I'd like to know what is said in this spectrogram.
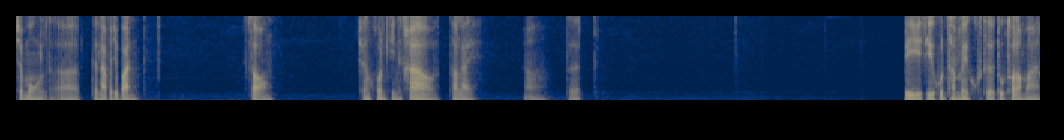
ชั่วโมงเอ่อเวลาปัจจุบันสอง ฉันควรกินข้าวเท่าไหร่ อ๋อเติร์ดปีที่คุณทำให้เธอทุกทรมาน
